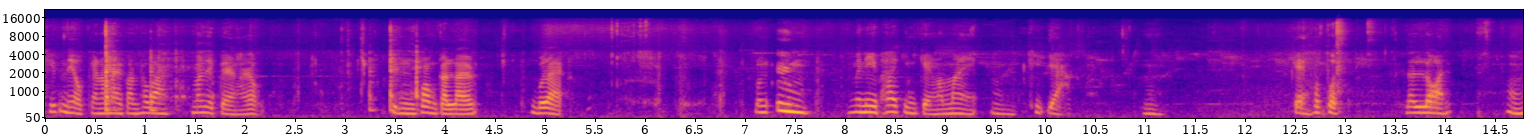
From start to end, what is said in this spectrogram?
คลิปเหนียวแกงเอาใหม่ก่อนเพราะว่ามันจะแกงแล้ว กินพร้อมกันแล้วเบื่อ มันอึมไม่นี่ผ้ากินแกงละไม่อืมคิดอยากอืมแกงเขาวสดแล้วร้อนๆอืม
